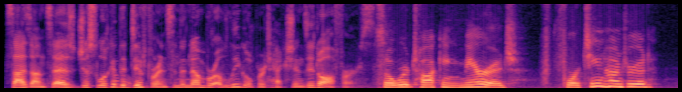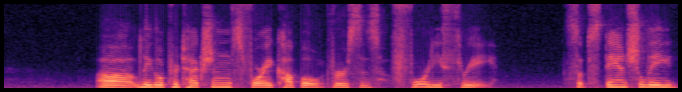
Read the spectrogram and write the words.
Sizon says just look at the difference in the number of legal protections it offers. So we're talking marriage, 1,400 uh, legal protections for a couple versus 43 substantially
